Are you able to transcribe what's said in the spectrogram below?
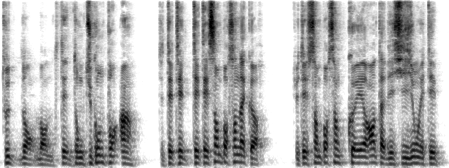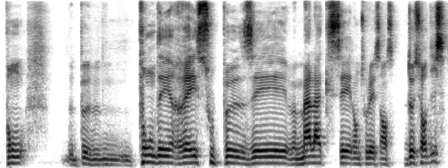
Tout, bon, bon, donc tu comptes pour un. Tu étais 100% d'accord. Tu étais 100% cohérent, ta décision était pon pondéré, sous-pesé, malaxé dans tous les sens. 2 sur 10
